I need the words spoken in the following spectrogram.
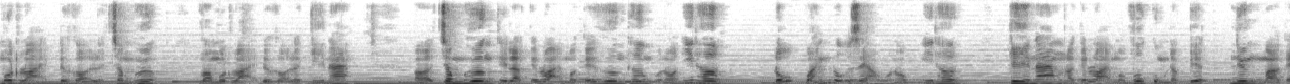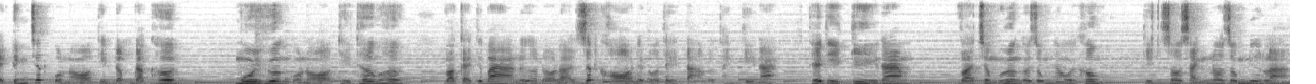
Một loại được gọi là trầm hương và một loại được gọi là kỳ nam. Ở trầm hương thì là cái loại mà cái hương thơm của nó ít hơn, độ quánh, độ dẻo của nó cũng ít hơn. Kỳ nam là cái loại mà vô cùng đặc biệt, nhưng mà cái tính chất của nó thì đậm đặc hơn. Mùi hương của nó thì thơm hơn và cái thứ ba nữa đó là rất khó để có thể tạo được thành kỳ nam. Thế thì kỳ nam và trầm hương có giống nhau hay không? Thì so sánh nó giống như là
